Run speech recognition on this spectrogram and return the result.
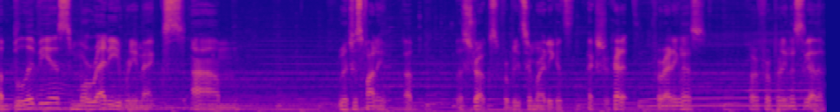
Oblivious Moretti remix, um, which is funny. Uh, the Strokes for Fabrizio Moretti gets extra credit for writing this or for putting this together.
